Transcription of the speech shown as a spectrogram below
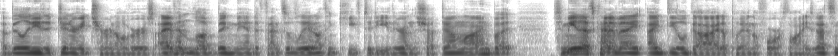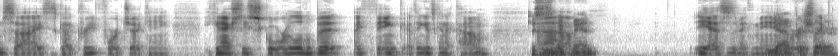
ability to generate turnovers. I haven't loved big man defensively. I don't think Keefe did either on the shutdown line, but to me, that's kind of an ideal guy to play on the fourth line. He's got some size. He's got great forechecking. He can actually score a little bit. I think. I think it's going to come. This is um, McMann. Yeah, this is McMann. Yeah, for sure. Like,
